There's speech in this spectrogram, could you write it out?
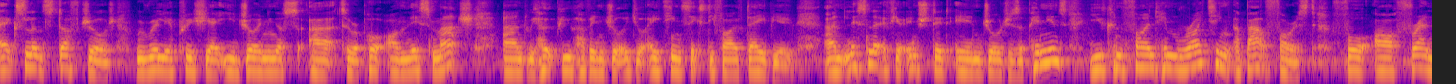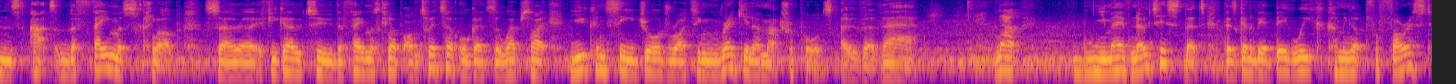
Excellent stuff, George. We really appreciate you joining us uh, to report on this match, and we hope you have enjoyed your 1865 debut. And, listener, if you're interested in George's opinions, you can find him writing about Forest for our friends at The Famous Club. So, uh, if you go to The Famous Club on Twitter or go to the website, you can see George writing regular match reports over there. Now, you may have noticed that there's going to be a big week coming up for Forest.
